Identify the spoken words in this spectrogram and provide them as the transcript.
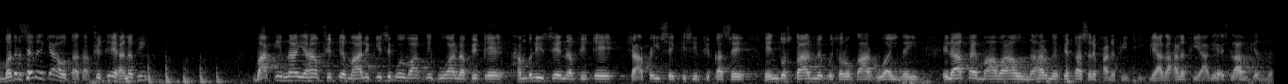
मदरसे में क्या होता था? फिर हनफी। बाकी ना यहाँ फ़िक मालिकी से कोई वाकिफ हुआ, ना फ़िक हमली से, न फ़िक शाफी से, किसी फ़िका से। हिंदुस्तान में कोई सरोकार हुआ ही नहीं। इलाका मावरा नहर में फ़िका सिर्फ़ हनफी थी, लिहाजा हनफी आ गया इस्लाम के अंदर।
